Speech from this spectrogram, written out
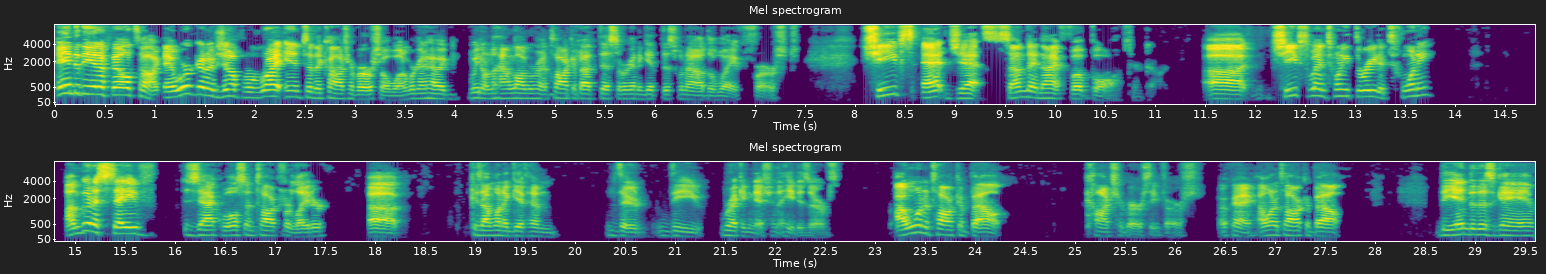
into the NFL talk, and we're going to jump right into the controversial one. We're going to have a, we don't know how long we're going to talk about this, so we're going to get this one out of the way first. Chiefs at Jets Sunday night football. Uh, Chiefs win twenty three to twenty. I'm going to save Zach Wilson talk for later, because I want to give him the the recognition that he deserves. I want to talk about controversy first. Okay, I want to talk about the end of this game.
